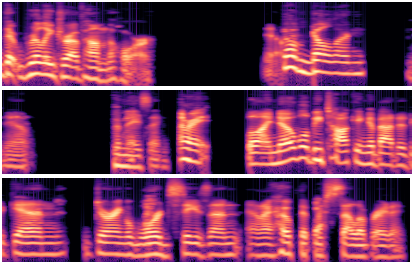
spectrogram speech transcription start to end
that really drove home the horror. Yeah. Oh, Go Nolan. Yeah. Amazing. All right. Well, I know we'll be talking about it again during award season, and I hope that we're celebrating.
